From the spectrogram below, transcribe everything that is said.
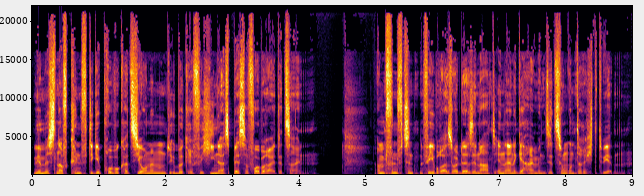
Wir müssen auf künftige Provokationen und Übergriffe Chinas besser vorbereitet sein. Am 15. Februar soll der Senat in einer geheimen Sitzung unterrichtet werden.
